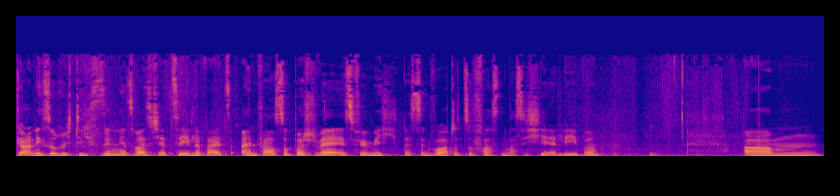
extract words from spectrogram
gar nicht so richtig Sinn, jetzt was ich erzähle, weil es einfach super schwer ist für mich, das in Worte zu fassen, was ich hier erlebe. Ähm,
